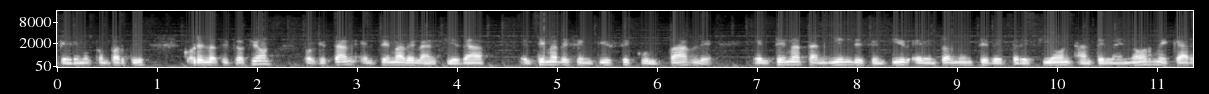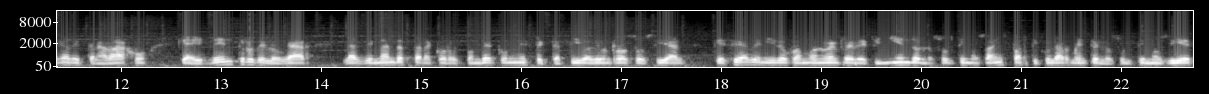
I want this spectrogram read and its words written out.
queremos compartir, cuál es la situación, porque están el tema de la ansiedad, el tema de sentirse culpable, el tema también de sentir eventualmente depresión ante la enorme carga de trabajo que hay dentro del hogar, las demandas para corresponder con una expectativa de un rol social que se ha venido, Juan Manuel, redefiniendo en los últimos años, particularmente en los últimos 10.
